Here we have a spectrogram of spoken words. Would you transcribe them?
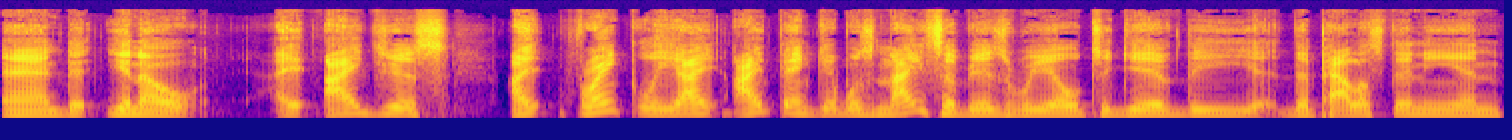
And, you know, I, I just I frankly, I, I think it was nice of Israel to give the the Palestinian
